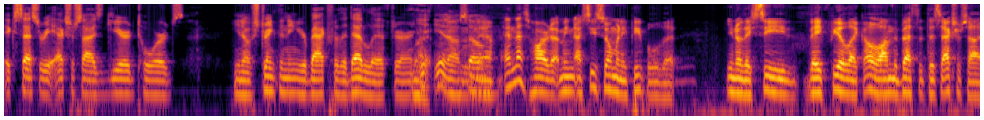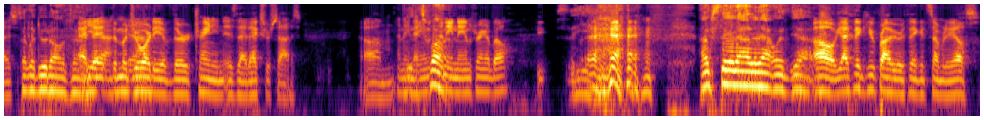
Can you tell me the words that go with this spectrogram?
accessory exercise geared towards, you know, strengthening your back for the deadlift or, y- Right. you know, mm-hmm. so yeah, and that's hard. I mean, I see so many people that, you know, they see, they feel like, oh, I'm the best at this exercise, So I'm gonna do it all the time. and Yeah, they, the majority of their training is that exercise. Um, Any Yeah, it's names? fun. Any names ring a bell? yeah. I'm staying out of that one. Yeah. oh, yeah, I think you probably were thinking somebody else.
